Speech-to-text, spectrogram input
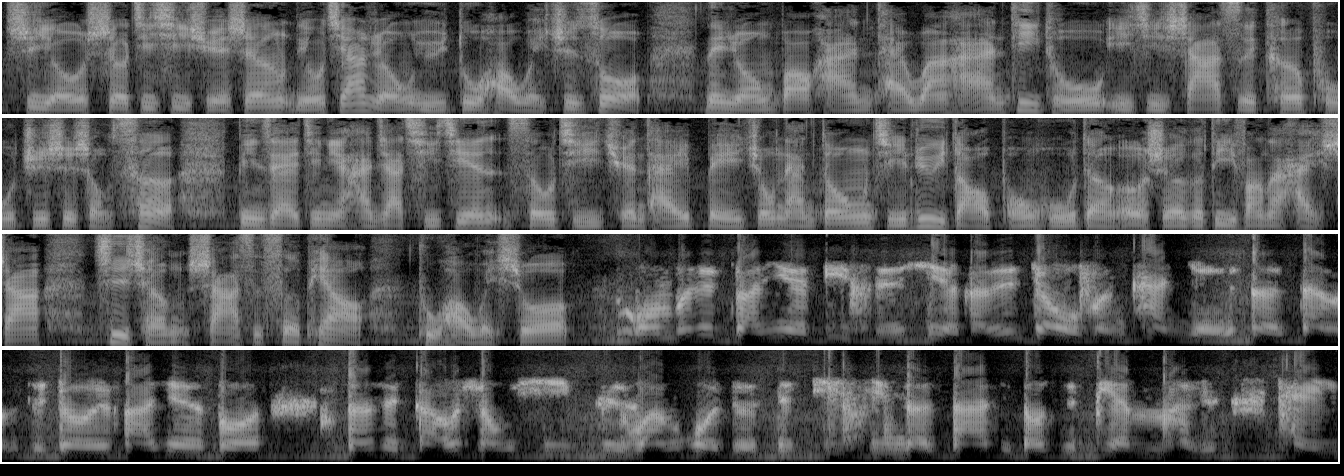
是由设计系学生刘家荣与杜浩伟制作，内容包含台湾海岸地图以及沙子科普知识手册，并在今年寒假期间搜集全台北中南东及绿岛、澎湖等二十二个地方的海沙，制成沙子色票。杜浩伟说：“是专业地质系，可是就我们看颜色这样子，就会发。”现说，像是高雄西子湾或者是基金的沙子都是变蛮黑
